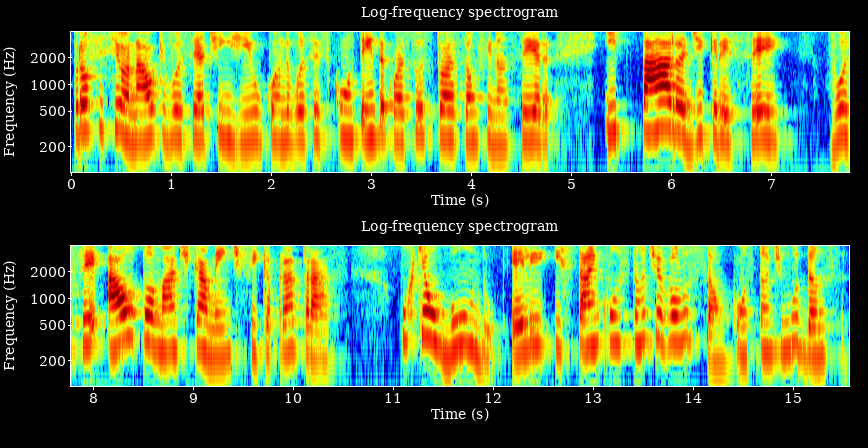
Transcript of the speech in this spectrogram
profissional que você atingiu, quando você se contenta com a sua situação financeira e para de crescer, você automaticamente fica para trás. Porque o mundo, ele está em constante evolução, constante mudança.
